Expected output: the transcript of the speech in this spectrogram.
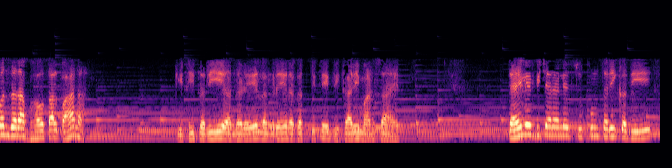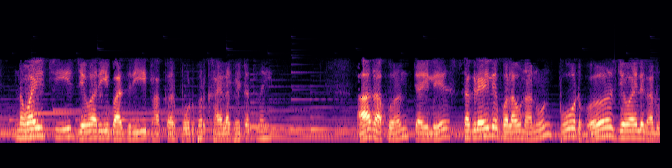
पण जरा भावताल पहा ना. कितीतरी अंधळे लंगडे रगतपिते भिकारी माणसं आहेत. त्याहिले बिचाऱ्याले चुकून तरी कधी नवाईची जेवारी बाजरी भाकर पोटभर खायला भेटत नाही. आज आपण त्याईले सगळ्याईले बोलावून आणून पोटभर जेवायला घालू.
